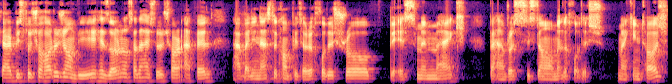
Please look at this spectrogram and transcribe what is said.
در 24 ژانویه 1984 اپل اولین نسل کامپیوتر خودش رو به اسم مک به همراه سیستم عامل خودش مکینتاش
